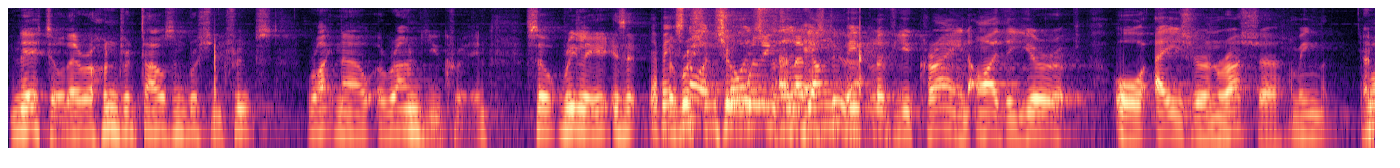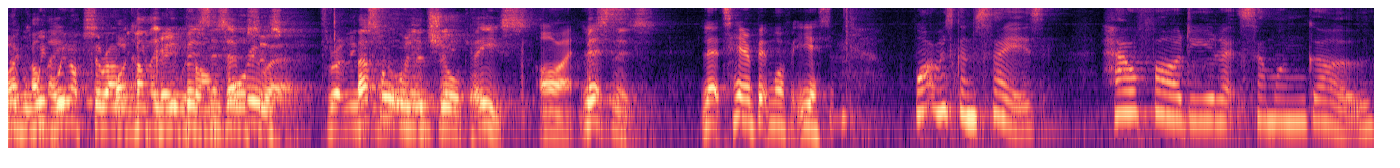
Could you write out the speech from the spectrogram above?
NATO. There are 100,000 Russian troops right now around Ukraine. So really, is it Yeah, the it's Russians who not are a choice willing for to the let us young do that? people of Ukraine, either Europe or Asia and Russia. I mean, I why but can't we- they, we're not surrounding why can't they do Ukraine with business armed forces everywhere? threatening That's what go we in need short peace. All right, let's- business. Let's hear a bit more. Yes. What I was going to say is, how far do you let someone go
